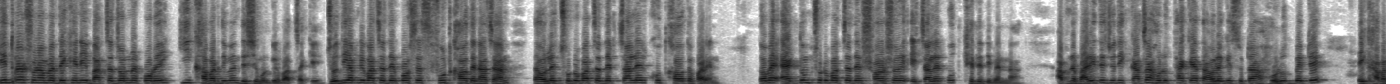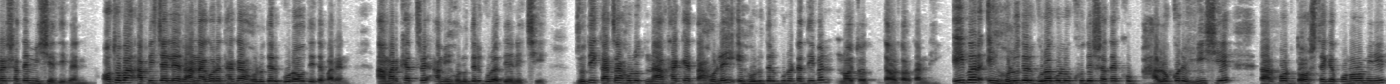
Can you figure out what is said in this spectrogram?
কিন্তু আসুন আমরা দেখে নিই বাচ্চা জন্মের পরেই কি খাবার দিবেন দেশি মুরগির বাচ্চাকে। যদি আপনি বাচ্চাদের প্রসেস ফুড খাওয়াতে না চান, তাহলে ছোট বাচ্চাদের চালের খুদ খাওয়াতে পারেন। তবে একদম ছোট বাচ্চাদের সরাসরি এই চালের খুদ খেতে দিবেন না। আপনার বাড়িতে যদি কাঁচা হলুদ থাকে, তাহলে কিছুটা হলুদ বেটে এই খাবারের সাথে মিশিয়ে দিবেন। অথবা আপনি চাইলে রান্না করে থাকা হলুদের গুঁড়াও দিতে পারেন। আমার ক্ষেত্রে আমি হলুদের গুঁড়া দিয়ে নিচ্ছি। যদি কাঁচা হলুদ না থাকে, তাহলেই এই হলুদের গুঁড়াটা দিবেন, নয়তো দেওয়ার দরকার নেই। এইবার এই হলুদের গুঁড়াগুলো খুদের সাথে খুব ভালো করে মিশিয়ে তারপর দশ থেকে পনেরো মিনিট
